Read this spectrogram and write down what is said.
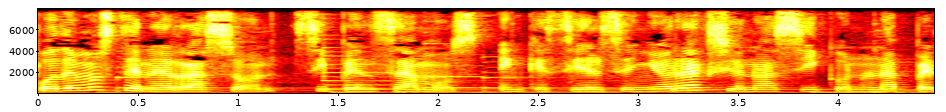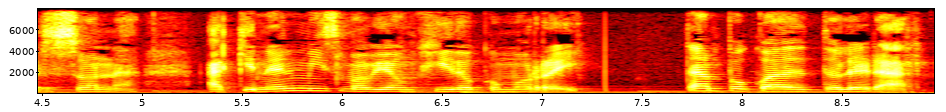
Podemos tener razón si pensamos en que si el Señor reaccionó así con una persona a quien él mismo había ungido como rey, tampoco ha de tolerar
